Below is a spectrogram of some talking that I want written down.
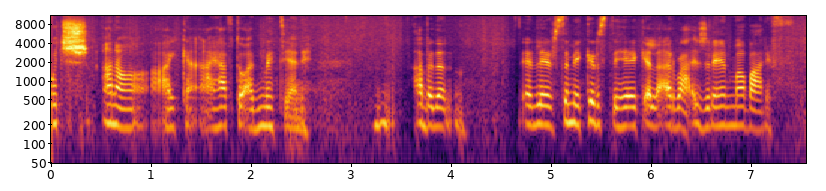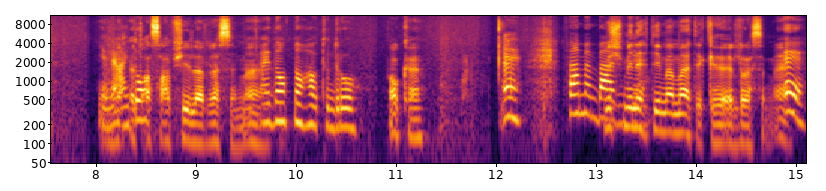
which أنا I, can, I have to admit يعني ابدا اللي رسمي كرسي هيك لها أربع أجرين ما بعرف. يعني I don't أصعب شيء للرسم آه. I don't know how to draw. okay إيه. فمن بعد مش من اهتماماتك الرسم إيه, إيه.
